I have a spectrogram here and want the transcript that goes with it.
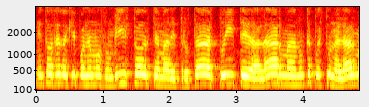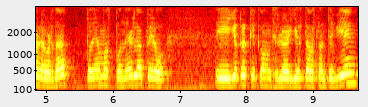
Entonces aquí ponemos un visto, el tema de trotar, Twitter, alarma. Nunca he puesto una alarma, la verdad. Podríamos ponerla, pero eh, yo creo que con el celular ya está bastante bien.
